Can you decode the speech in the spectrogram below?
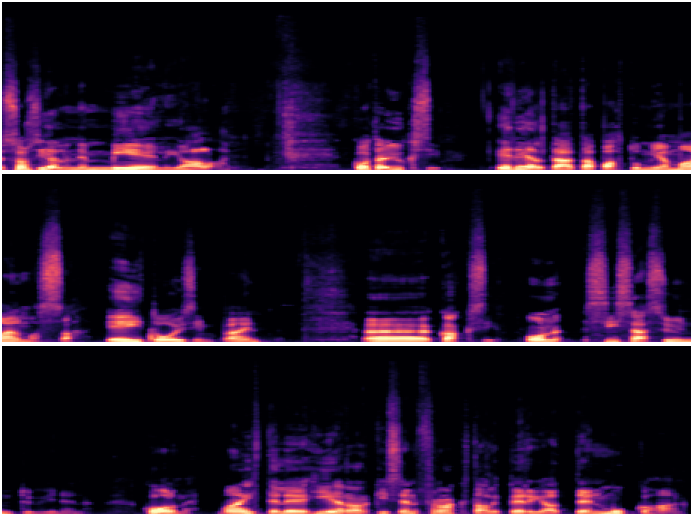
Ö, sosiaalinen mieliala. Kohta yksi. Edeltää tapahtumia maailmassa, ei toisinpäin. Ö, kaksi. On sisäsyntyinen. Kolme. Vaihtelee hierarkisen fraktaaliperiaatteen mukaan.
